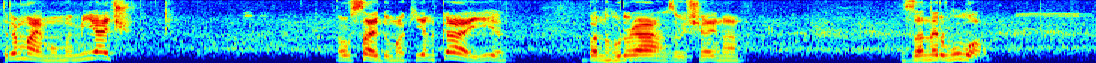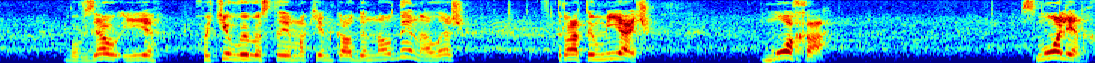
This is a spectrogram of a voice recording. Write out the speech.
Тримаємо ми м'яч. Офсайду Мак'янка і Бангура, звичайно, занервував. Бо взяв і хотів вивести Мак'янка один на один, але ж втратив м'яч. Моха. Смолінг.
